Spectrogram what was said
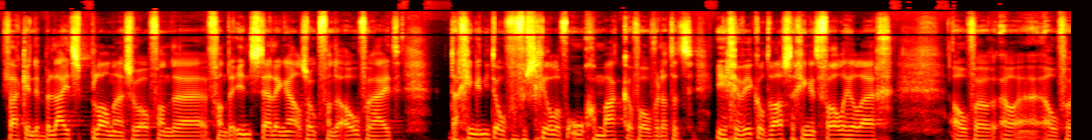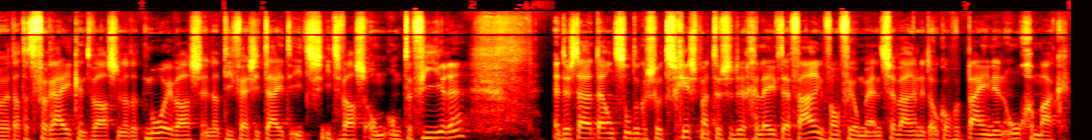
vaak in de beleidsplannen. Zowel van de, van de instellingen als ook van de overheid daar ging het niet over verschil of ongemak of over dat het ingewikkeld was. Daar ging het vooral heel erg over, eh, over dat het verrijkend was en dat het mooi was en dat diversiteit iets, iets was om, om te vieren. En dus daar, daar ontstond ook een soort schisma tussen de geleefde ervaring van veel mensen, waarin het ook over pijn en ongemak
